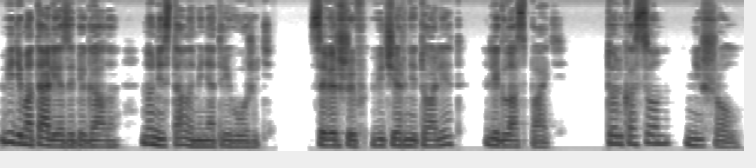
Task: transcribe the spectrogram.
Видимо, Талия забегала, но не стала меня тревожить. Совершив вечерний туалет, легла спать. Только сон не шел.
